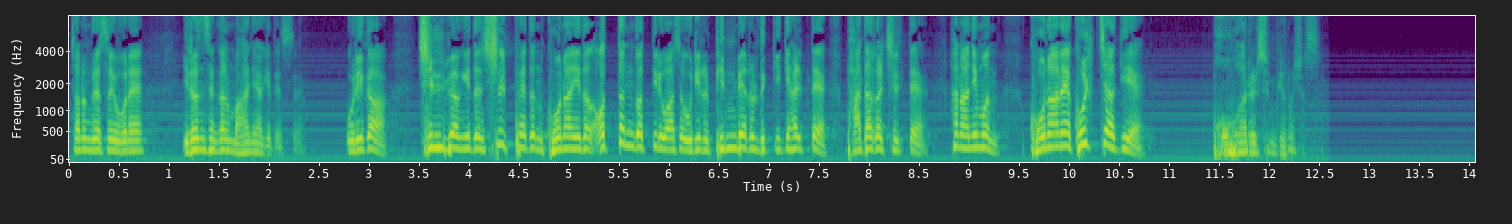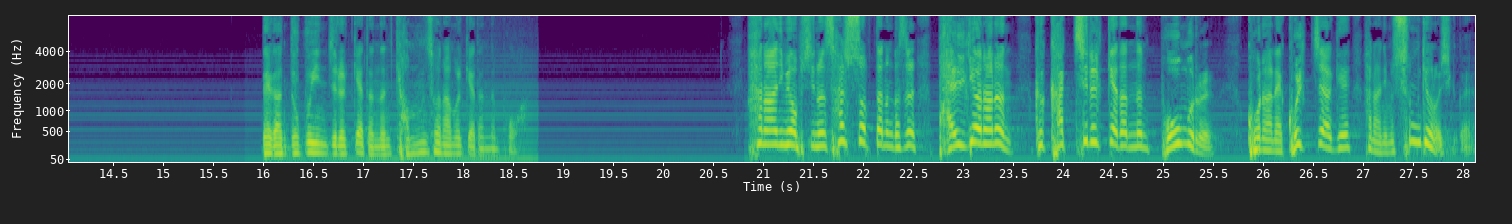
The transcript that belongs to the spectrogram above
저는 그래서 이번에 이런 생각을 많이 하게 됐어요. 우리가 질병이든 실패든 고난이든 어떤 것들이 와서 우리를 빈배를 느끼게 할 때, 바닥을 칠 때, 하나님은 고난의 골짜기에 보화를 숨겨놓으셨어요. 내가 누구인지를 깨닫는 겸손함을 깨닫는 보화. 하나님이 없이는 살 수 없다는 것을 발견하는 그 가치를 깨닫는 보물을 고난의 골짜기에 하나님은 숨겨놓으신 거예요.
